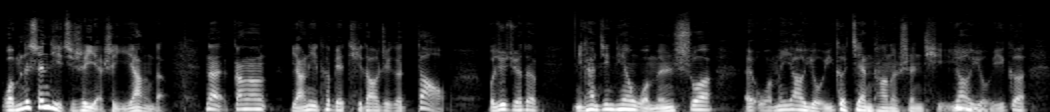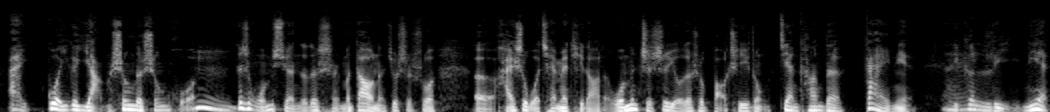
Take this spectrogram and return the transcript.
我们的身体其实也是一样的。那刚刚杨丽特别提到这个道，我就觉得，你看今天我们说，哎，我们要有一个健康的身体，嗯要有一个哎过一个养生的生活。嗯但是我们选择的是什么道呢？就是说，呃，还是我前面提到的，我们只是有的时候保持一种健康的概念，哎一个理念，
